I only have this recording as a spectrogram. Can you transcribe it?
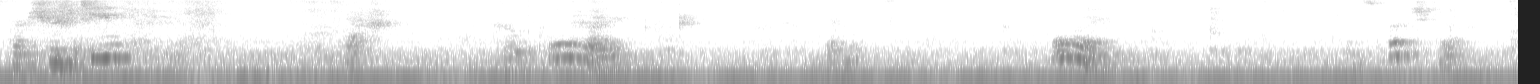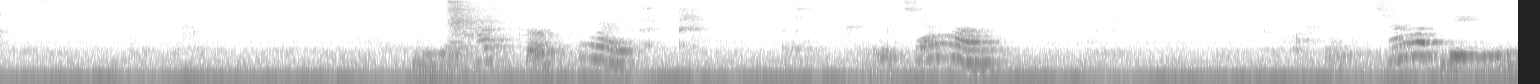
brush your teeth. Good boy. Good boy. Nice brush there. Yeah, good boy. Good job. Good job, baby.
